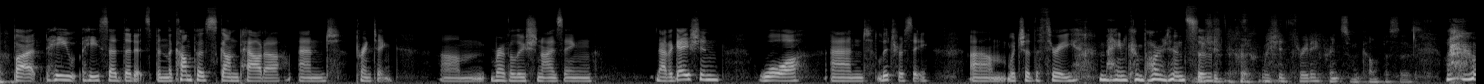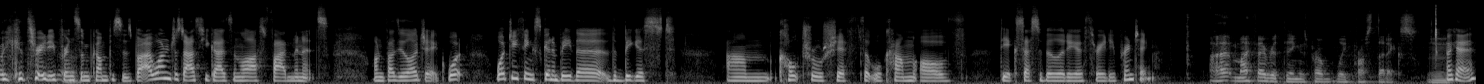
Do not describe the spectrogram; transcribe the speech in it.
but he, he said that it's been the compass, gunpowder, and printing, um, revolutionizing navigation, war, and literacy, um, which are the three main components we, of should, we should 3D print some compasses. we could 3D print some compasses. But I want to just ask you guys in the last five minutes on Fuzzy Logic, what what do you think is going to be the the biggest um, cultural shift that will come of the accessibility of 3D printing? I, my favorite thing is probably prosthetics. Okay,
